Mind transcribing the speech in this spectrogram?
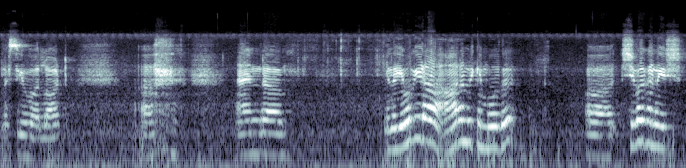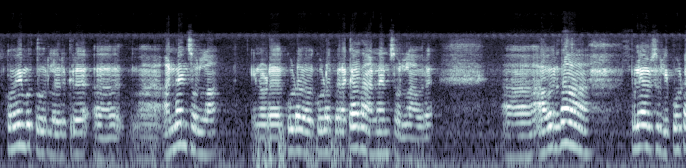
Bless you a lot and இந்த யோகிடா ஆரம்பிக்கும் போது சிவகணேஷ் கோயம்புத்தூர்ல இருக்கிற அண்ணன் சொல்லலாம். என்னோட கூட கூட பிறக்காத அண்ணன் சொல்லலாம் அவரு. அவர் தான் பிள்ளையார் சொல்லி போட்டு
